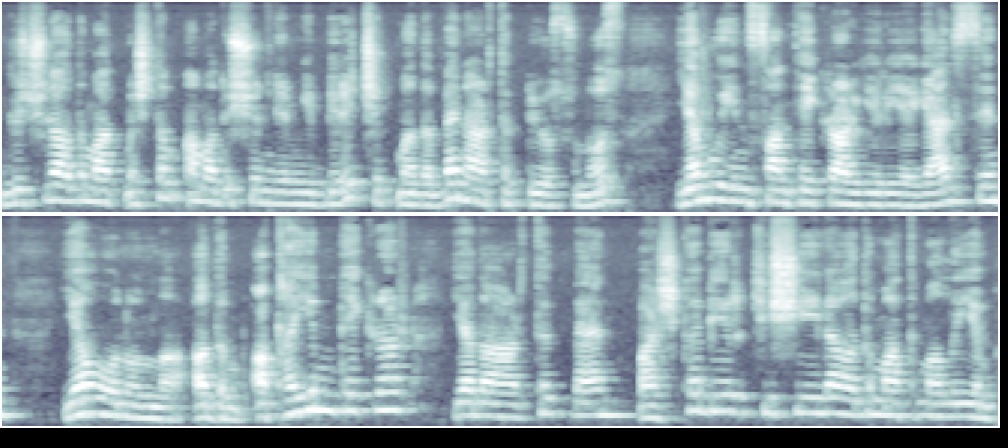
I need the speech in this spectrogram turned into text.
güçlü adım atmıştım ama düşündüğüm gibi biri çıkmadı. Ben artık diyorsunuz ya bu insan tekrar geriye gelsin ya onunla adım atayım tekrar ya da artık ben başka bir kişiyle adım atmalıyım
